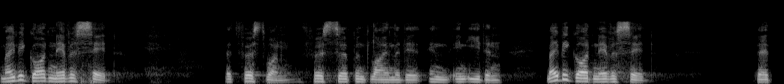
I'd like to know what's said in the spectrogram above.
maybe God never said that first one, the first serpent line in, in, in Eden. Maybe God never said that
